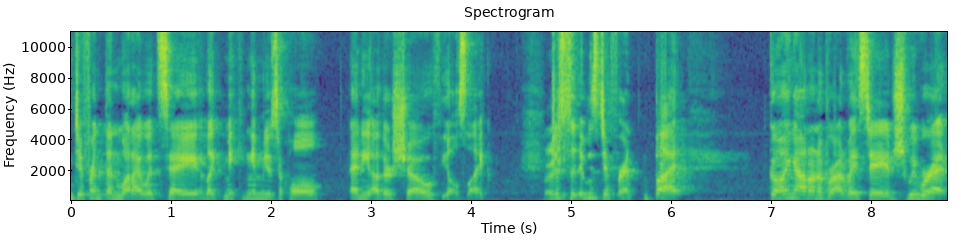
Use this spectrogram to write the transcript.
different than what I would say like making a musical any other show feels like. Just it was different. But going out on a Broadway stage, we were at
